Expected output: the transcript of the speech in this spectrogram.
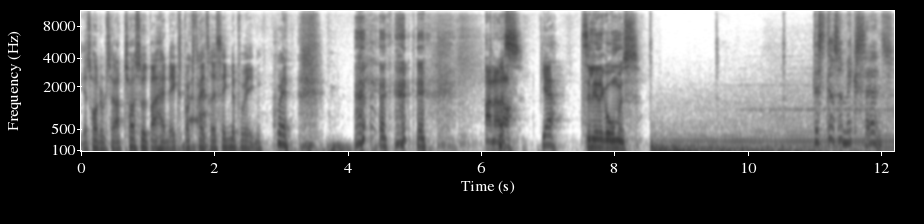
Jeg tror, du vil se ret tosset ud bare at have en Xbox 360 hængende på væggen. Men... Anders. Nå, ja. Selena Gomez. This doesn't make sense.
